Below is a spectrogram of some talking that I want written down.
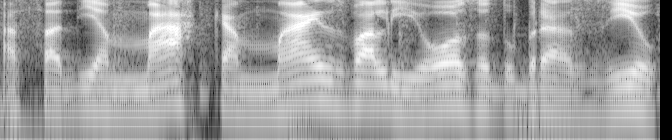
a Sadia marca mais valiosa do Brasil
